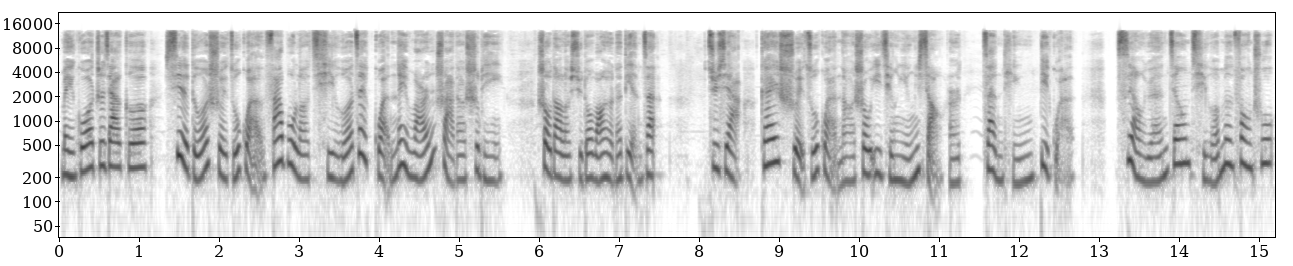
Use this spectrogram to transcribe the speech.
美国芝加哥谢德水族馆发布了企鹅在馆内玩耍的视频，受到了许多网友的点赞。据悉啊，该水族馆呢受疫情影响而暂停闭馆。饲养员将企鹅们放出，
